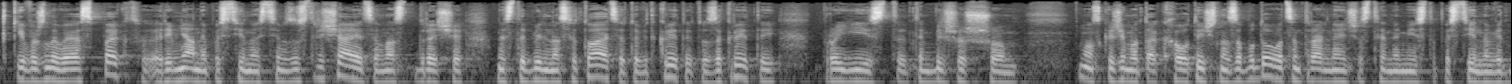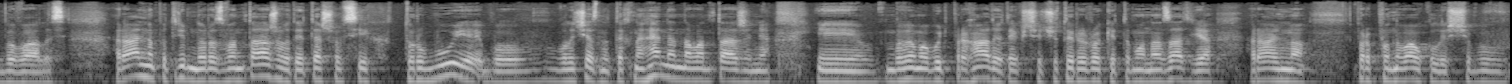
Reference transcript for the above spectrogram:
такий важливий аспект. Рівняни постійно з цим зустрічаються. У нас, до речі, нестабільна ситуація, то відкритий, то закритий проїзд. Тим більше, що, ну, скажімо так, хаотична забудова центральної частини міста постійно відбувалась. Реально потрібно розвантажувати те, що всіх турбує, бо величезне техногенне навантаження. І ви, мабуть, пригадуєте, якщо 4 роки тому назад я реально пропонував, коли ще був.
